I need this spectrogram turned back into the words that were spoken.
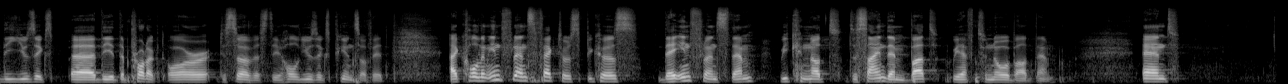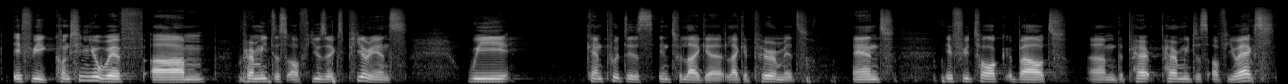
the, user uh, the, the product or the service, the whole user experience of it. I call them influence factors because they influence them. We cannot design them, but we have to know about them. And if we continue with um, parameters of user experience, we can put this into like a, like a pyramid. And if we talk about um, the par parameters of UX,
